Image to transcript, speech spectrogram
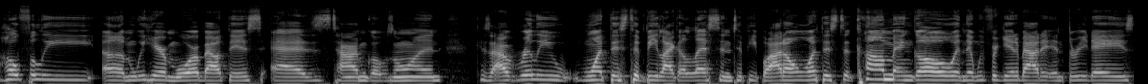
Hopefully, um, we hear more about this as time goes on because I really want this to be like a lesson to people. I don't want this to come and go and then we forget about it in three days.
